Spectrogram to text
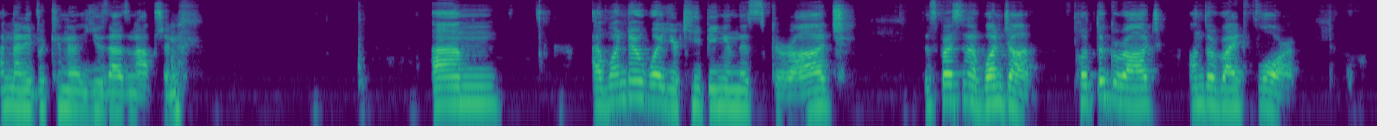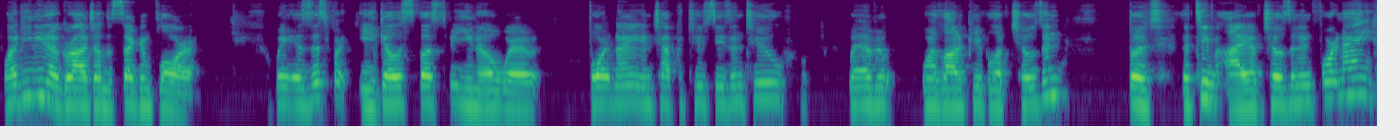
I'm not even gonna use that as an option. um, I wonder what you're keeping in this garage. This person had one job. Put the garage on the right floor. Why do you need a garage on the second floor? Wait, is this for ego supposed to be, you know, where Fortnite in chapter 2 season 2 wherever where a lot of people have chosen but the team I have chosen in Fortnite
